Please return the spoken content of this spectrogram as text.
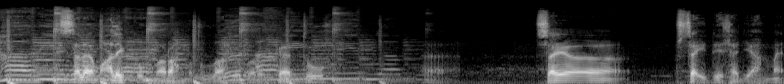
hari Assalamualaikum warahmatullahi wabarakatuh. Uh, Saya Ustaz Idris Haji Ahmad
